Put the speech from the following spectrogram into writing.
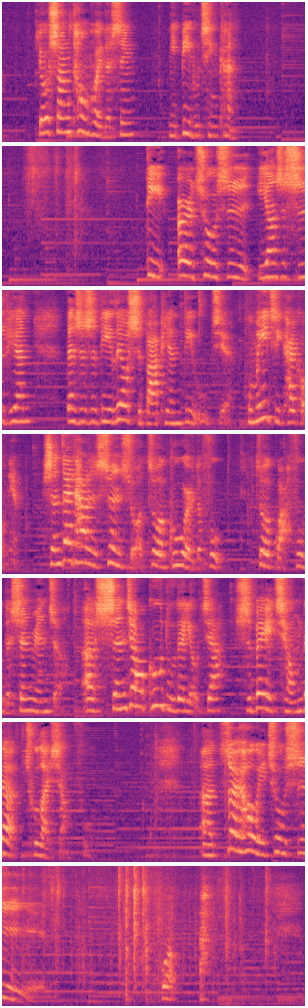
忧伤痛悔的心，你必不轻看。第二处是一样是诗篇，但是是第六十八篇第五节。我们一起开口念：神在他的圣所做孤儿的父，做寡妇的伸冤者。呃，神叫孤独的有家，使被穷的出来享福。呃，最后一处是，我啊，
